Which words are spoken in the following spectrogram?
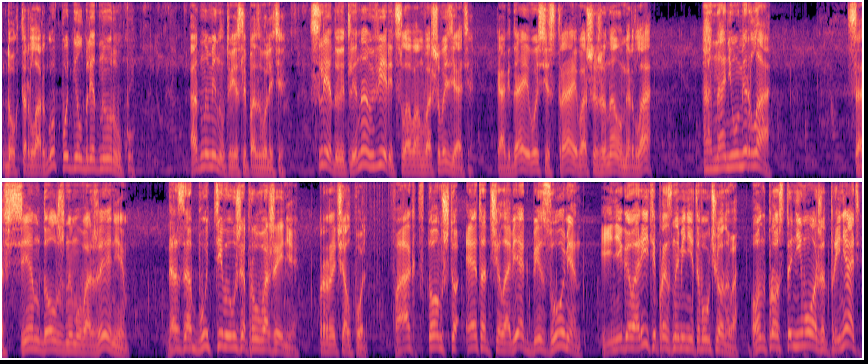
Доктор Ларго поднял бледную руку. Одну минуту, если позволите. Следует ли нам верить словам вашего зятя? Когда его сестра и ваша жена умерла... Она не умерла! Со всем должным уважением... Да забудьте вы уже про уважение, прорычал Поль. Факт в том, что этот человек безумен. И не говорите про знаменитого ученого. Он просто не может принять...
